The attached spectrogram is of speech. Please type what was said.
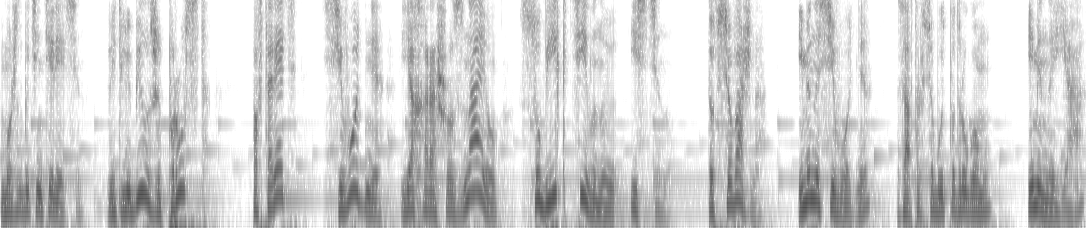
может быть интересен. Ведь любил же Пруст повторять «сегодня я хорошо знаю субъективную истину». Тут все важно. Именно сегодня, завтра все будет по-другому. Именно я,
